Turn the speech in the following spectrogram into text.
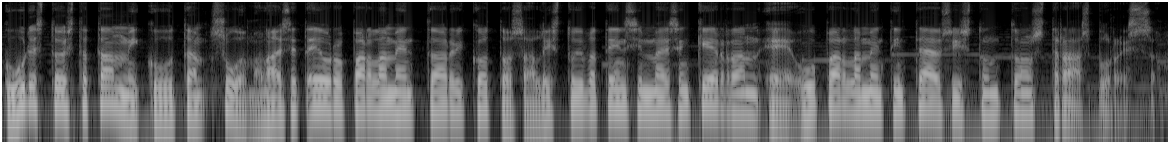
16. tammikuuta suomalaiset europarlamentaarikot osallistuivat ensimmäisen kerran EU-parlamentin täysistuntoon Strasbourgissa –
